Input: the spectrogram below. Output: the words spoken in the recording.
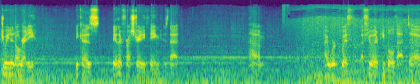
Graduated already because the other frustrating thing is that um, I work with a few other people that uh,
